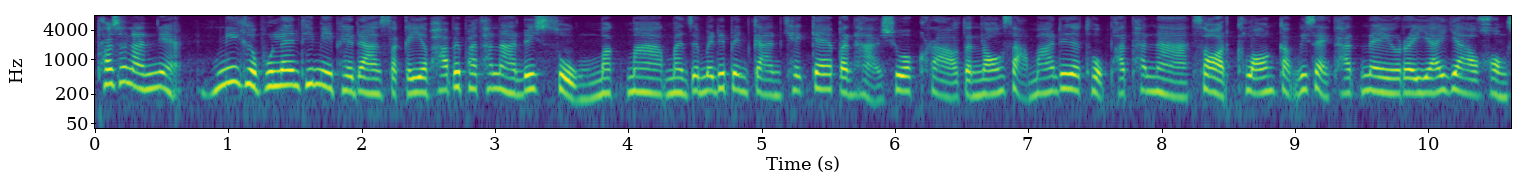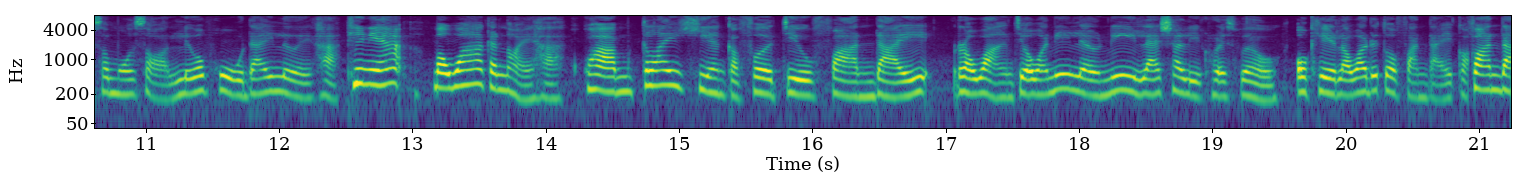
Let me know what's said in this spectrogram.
เพราะฉะนั้นเนี่ยนี่คือผู้เล่นที่มีเพดานศักยภาพไปพัฒนาได้สูงมาก ๆ มันจะไม่ได้เป็นการแค่แก้ปัญหาชั่วคราว แต่น้องสามารถที่จะถูกพัฒนาสอดคล้องกับวิสัยทัศน์ในระยะยาวของสโมสรลิเวอร์พูลได้เลยค่ะ ทีเนี้ยมาว่ากันหน่อยค่ะ ความใกล้เคียงกับเฟอร์จิลฟานไดระหว่างเจวานี่เลโอนี่และชาลีคริสเวลโอเคเราว่าด้วยตัวฟานไดก่อนฟานได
